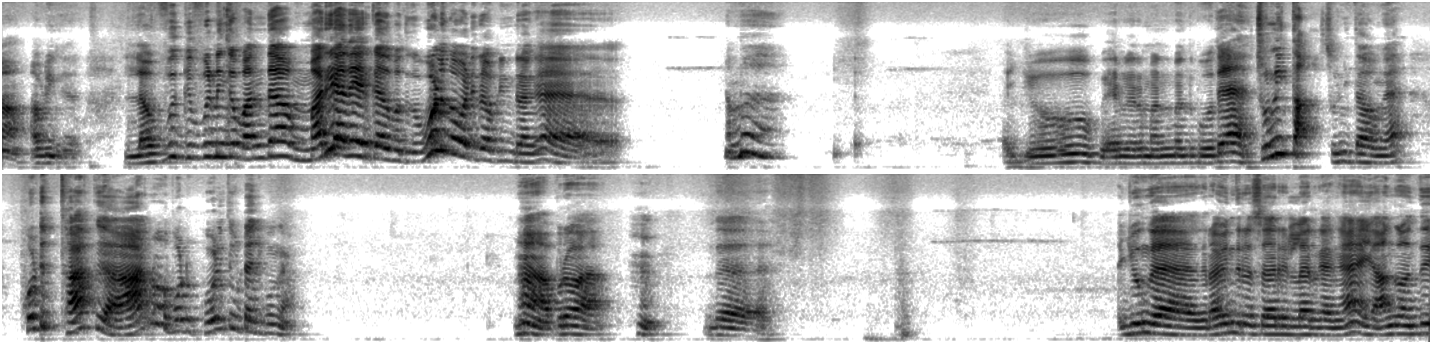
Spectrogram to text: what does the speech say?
ஆ அப்படிங்க லவ் கிவ்னுங்க வந்தா மரியாதையே இருக்காது பார்த்துக்க ஒழுங்க ஓடிடும் அப்படின்றாங்க. நம்ம ஐயோ வேறு வேறு மண் வந்து போதே. சுனிதா சுனிதா அவங்க போட்டு தாக்கு ஆர்வம் போட்டு கொளுத்து விட்டாச்சு போங்க. அப்புறம் இந்த இவங்க ரவீந்திர சார் எல்லாம் இருக்காங்க. அங்கே வந்து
